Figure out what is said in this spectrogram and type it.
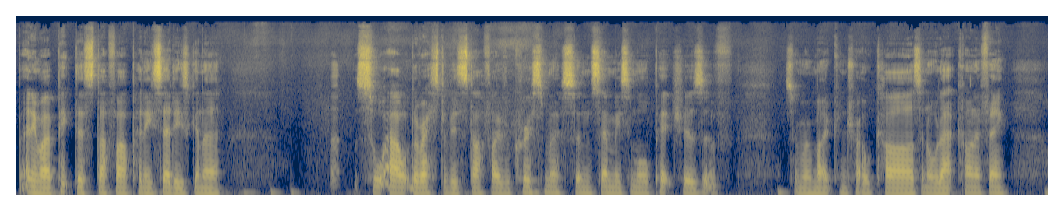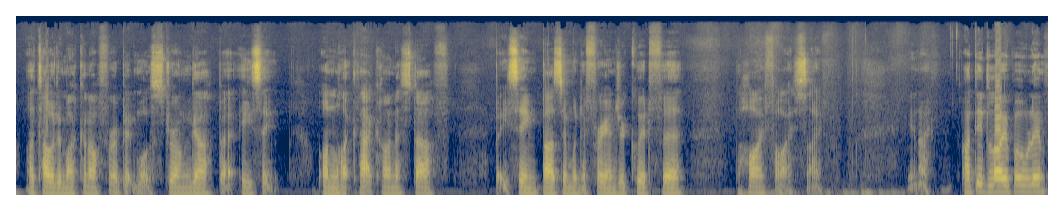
But anyway, I picked this stuff up and he said he's gonna uh, sort out the rest of his stuff over Christmas and send me some more pictures of some remote control cars and all that kind of thing. I told him I can offer a bit more stronger, but he seemed unlike that kind of stuff. But he seemed buzzing with the 300 quid for the hi fi. So, you know, I did lowball him,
